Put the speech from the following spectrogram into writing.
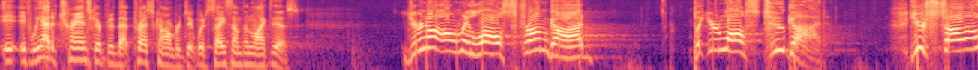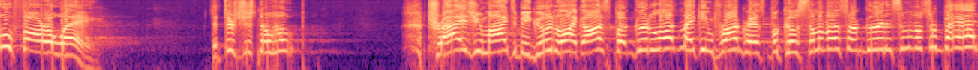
If we had a transcript of that press conference, it would say something like this You're not only lost from God, but you're lost to God. You're so far away that there's just no hope. Try as you might to be good like us, but good luck making progress because some of us are good and some of us are bad.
